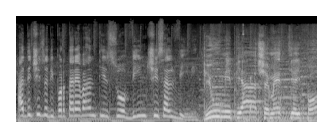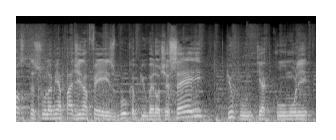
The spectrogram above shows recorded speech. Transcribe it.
ha deciso di portare avanti il suo Vinci Salvini. Più mi piace metti ai post sulla mia pagina Facebook, più veloce sei, più punti accumuli.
